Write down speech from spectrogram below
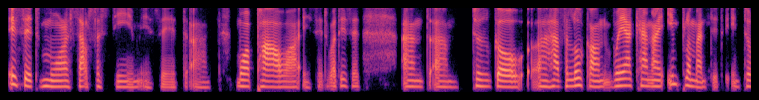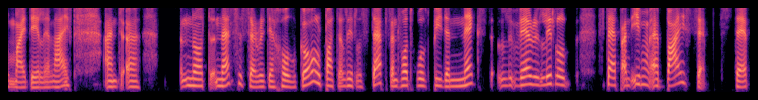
Is it more self esteem? Is it um, more power? Is it what is it? And um, to go uh, have a look on where can I implement it into my daily life and uh, not necessarily the whole goal, but a little steps and what would be the next very little step and even a bicep step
